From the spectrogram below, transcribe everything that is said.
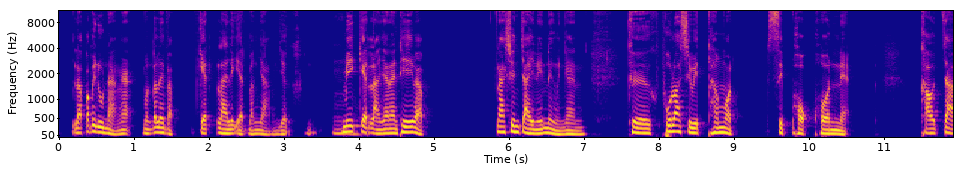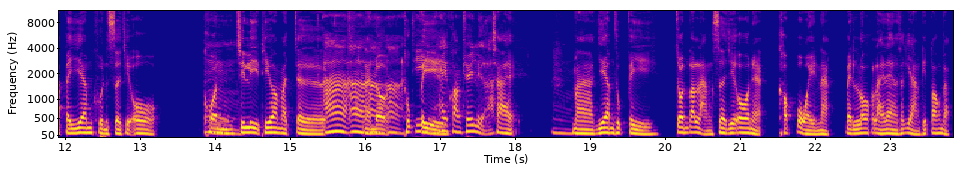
ๆ แล้วก็ไปดูหนังอะ่ะ มันก็เลยแบบ get รายละเอียดบางอย่างเยอะขึ้นอืมมีเกร็ดหลังจากนั้นที่แบบ น่าชื่นใจนิดหนึ่งเหมือนกัน คือผู้รอดชีวิตทั้งหมด 16 คนเนี่ย เขาจะไปเยี่ยมคุณเซอร์จิโอ คนชิลีที่ว่ามาเจอออ่าอ่านันโดอ่าทุกที่ไปให้ความช่วยเหลือ ใช่อืมมาเยี่ยมทุกปี จนตอนหลังเซอร์จิโอเนี่ยเขาป่วยหนักเป็นโรคร้ายแรงสักอย่างที่ต้องแบบ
